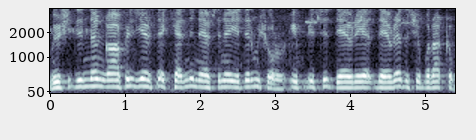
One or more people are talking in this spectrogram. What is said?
Mürşidinden gafil yerse kendi nefsine yedirmiş olur. İblisi devreye, devre dışı bırakıp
